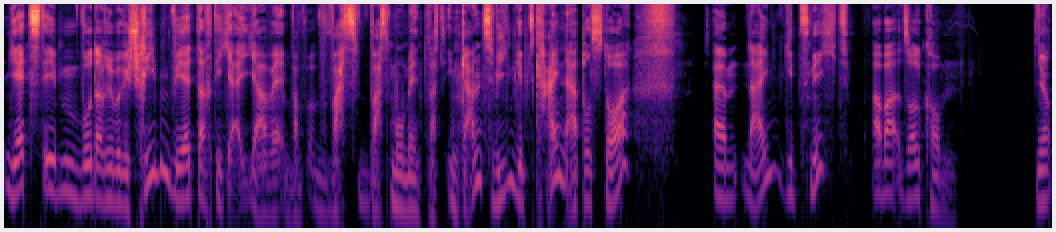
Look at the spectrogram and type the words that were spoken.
jetzt eben, wo darüber geschrieben wird, dachte ich, ja, ja was, was, Moment, was, in ganz Wien gibt's keinen Apple Store? Ähm, nein, gibt's nicht, aber soll kommen. Ja.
